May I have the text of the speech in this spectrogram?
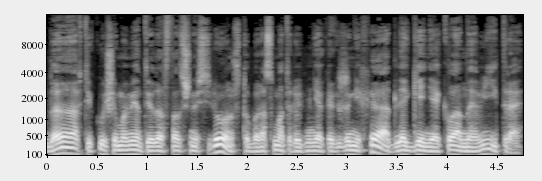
Да, в текущий момент я достаточно силен, чтобы рассматривать меня как жениха для гения клана Витра.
